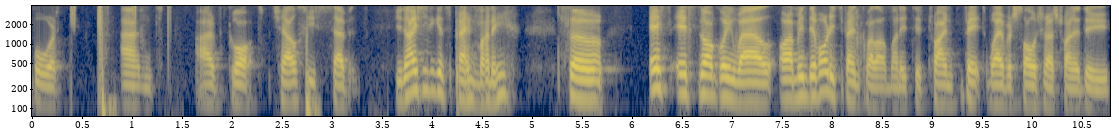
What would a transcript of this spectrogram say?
fourth and I've got Chelsea seventh. United can spend money, so if it's not going well, or I mean, they've already spent quite a lot of money to try and fit whatever Solskjaer is trying to do.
